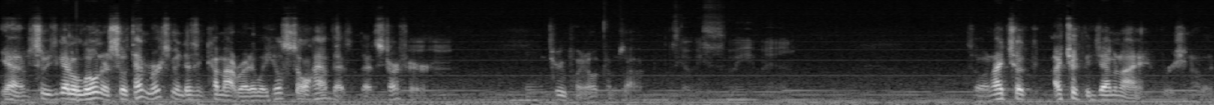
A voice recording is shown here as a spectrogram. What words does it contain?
Yeah, so he's got a loaner. So if that merchantman doesn't come out right away, he'll still have that that Starfarer Mhm. 3.0 comes out. It's gonna be sweet, man. So and I took I took the Gemini version of it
